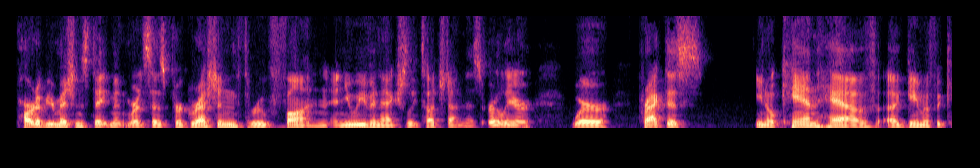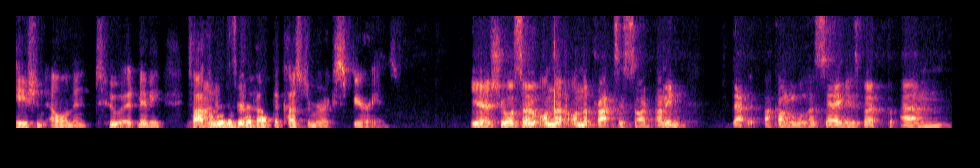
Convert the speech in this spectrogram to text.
part of your mission statement where it says progression through fun, and you even actually touched on this earlier, where practice you know can have a gamification element to it maybe talk 100%. a little bit about the customer experience yeah sure so on the on the practice side i mean that i can't remember what that saying is but um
